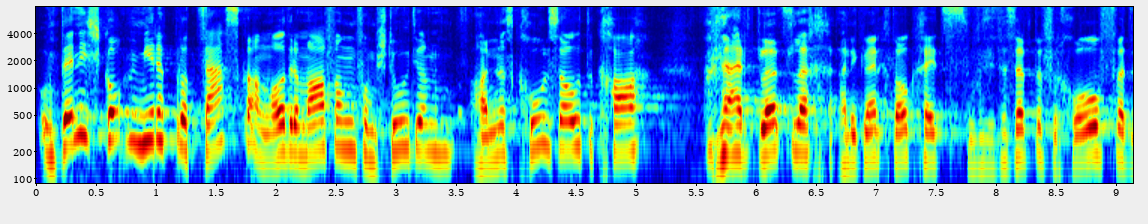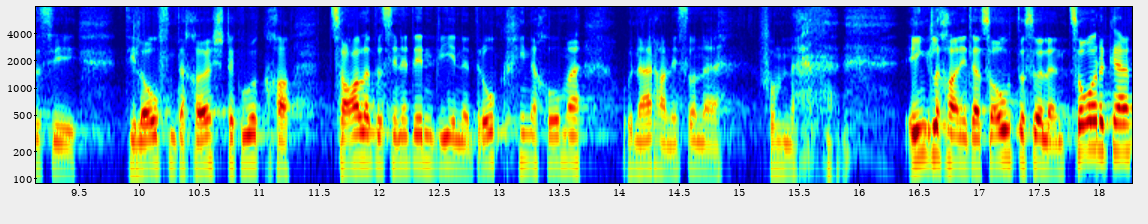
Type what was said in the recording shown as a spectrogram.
Und dann ist Gott mit mir einen Prozess gegangen. Oder? Am Anfang des Studiums hatte ich noch ein cooles Auto. Gehabt. Und dann plötzlich habe ich gemerkt, okay, jetzt muss ich das etwa verkaufen, dass ich die laufenden Kosten gut kann zahlen kann, dass ich nicht irgendwie in einen Druck hineinkomme. Und dann habe ich so eine, von einem eigentlich wollte ich das Auto entsorgen,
